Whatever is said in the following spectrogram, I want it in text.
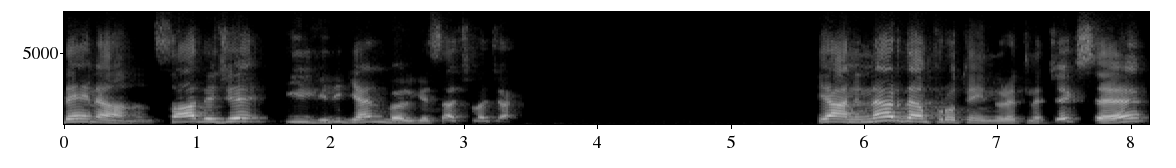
DNA'nın sadece ilgili gen bölgesi açılacak. Yani nereden protein üretilecekse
